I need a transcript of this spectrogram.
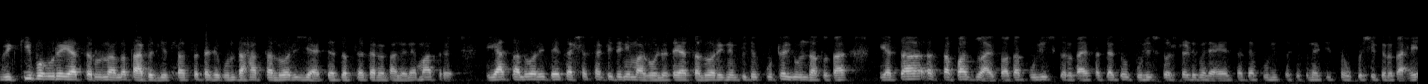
विक्की बहुरे या तरुणाला ताब्यात घेतला असता. त्याच्याकडून दहा तलवारी ज्या आहेत त्या जप्त करण्यात आलेल्या. मात्र या तलवारी ते कशासाठी त्यांनी मागवल्या होत्या? या तलवारी नेमकी ते कुठे घेऊन जात होता? याचा तपास जो आहे तो आता पोलीस करत आहे. सध्या तो पोलीस कस्टडीमध्ये आहे. सध्या पोलीस त्याची चौकशी करत आहे.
